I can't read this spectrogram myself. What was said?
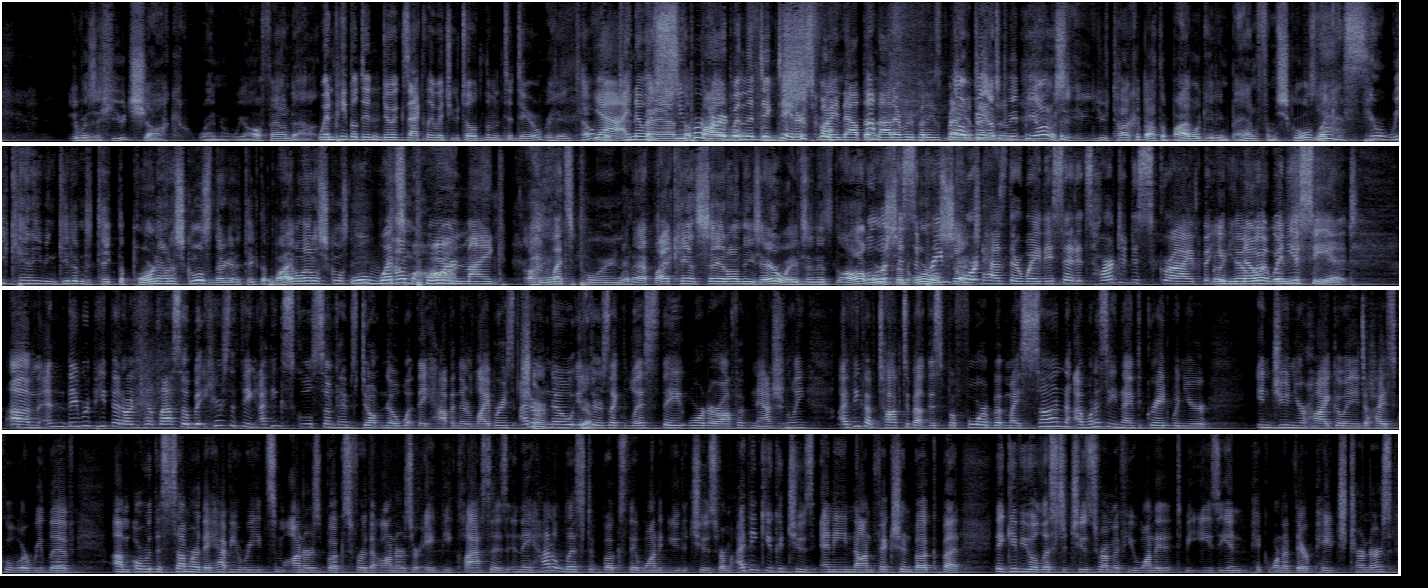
it was a huge shock when we all found out when people didn't do exactly what you told them to do. We didn't tell them Yeah, I know it's super hard when the from the dictators find out that not everybody's paying no, be, attention. be, be honest. You talk about the Bible getting banned from schools. Like Yes. here, we can't even get them to take the porn out of schools, and they're going to take the Bible out of schools. well, what's Come porn, on. Mike? What's porn? When if I can't say it on these airwaves, and it's a lot Well, look, worse the than oral Supreme. Court has their way. They said it's hard to describe, but Well, you, know, it when, you see see it. it. Um, and they repeat that on Ted Lasso. But here's the thing: I think schools sometimes don't know what they have in their libraries. I don't know if Yeah. there's like lists they order off of nationally. I think I've talked about this before, but my son, I want to say ninth grade when you're in junior high going into high school where we live. Um, over the summer, they have you read some honors books for the honors or AP classes, and they had a list of books they wanted you to choose from. I think you could choose any nonfiction book, but they give you a list to choose from if you wanted it to be easy and pick one of their page turners.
